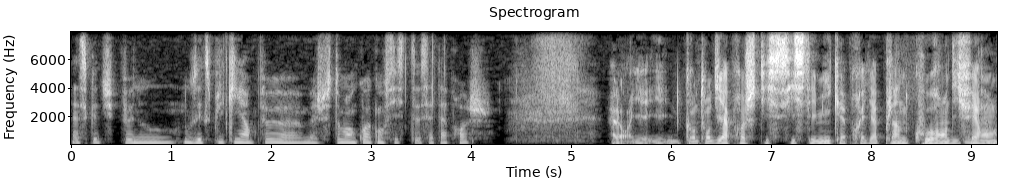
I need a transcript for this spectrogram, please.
Est-ce que tu peux nous, nous expliquer un peu bah, justement en quoi consiste cette approche? Alors, quand on dit approche systémique, après, il y a plein de courants différents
